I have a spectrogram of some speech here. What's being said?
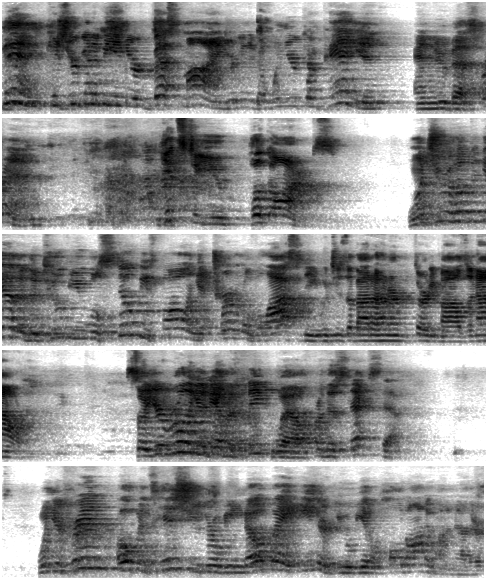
Then, because you're going to be in your best mind, you're going to go, when your companion and new best friend gets to you, hook arms. Once you are hooked together, the two of you will still be falling at terminal velocity, which is about 130 miles an hour. So you're really going to be able to think well for this next step. When your friend opens his chute, there will be no way either of you will be able to hold on to one another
